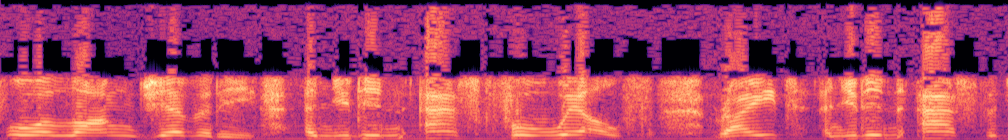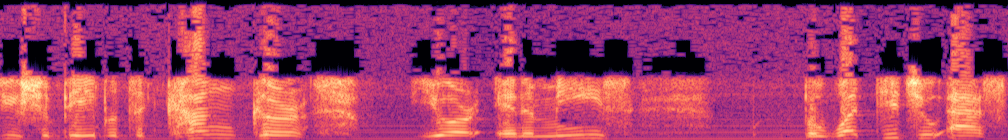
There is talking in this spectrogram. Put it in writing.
for longevity, and you didn't ask for wealth, right? And you didn't ask that you should be able to conquer your enemies. But what did you ask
